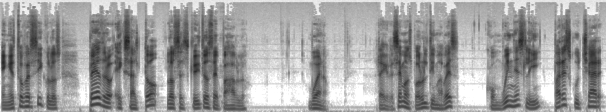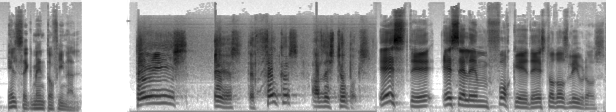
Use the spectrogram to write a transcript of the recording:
en estos versículos, Pedro exaltó los escritos de Pablo. Bueno, regresemos por última vez con Witness Lee para escuchar el segmento final. Este es el enfoque de estos dos libros.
